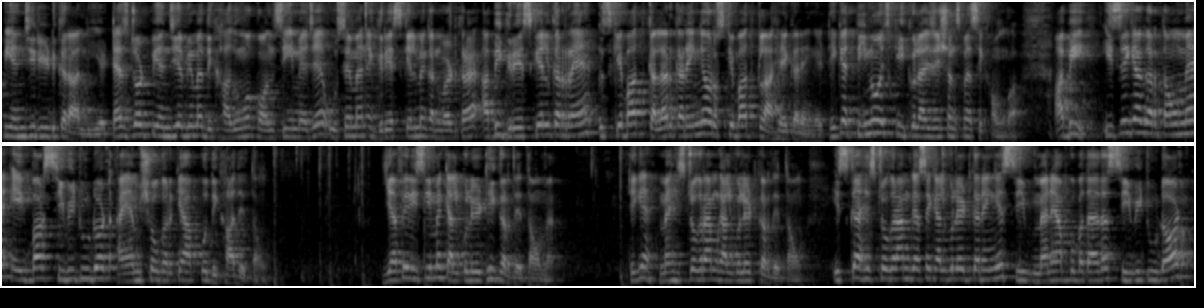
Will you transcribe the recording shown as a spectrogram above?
पीएनजी रीड करा ली है। टेस्ट डॉट पीएनजी अभी मैं दिखा दूँगा कौन सी इमेज है। उसे मैंने ग्रे स्केल में कन्वर्ट करा है। अभी ग्रे स्केल कर रहे हैं, उसके बाद कलर करेंगे और उसके बाद क्लाहे करेंगे। ठीक है? तीनों इसकी इक्वलाइजेशन में सिखाऊँगा। अभी इसे क्या करता हूँ मैं? एक बार CV two dot I M show करके आपको दिखा देता हूँ। या फिर इसी में कैलकुलेट ही कर देता हूँ मैं। ठीक है? मैं हिस्टोग्राम कैलकुलेट कर देता हूँ। इसका हिस्टोग्राम कैसे कैलकुलेट करेंगे? सी मैंने आपको बताया था CV two dot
